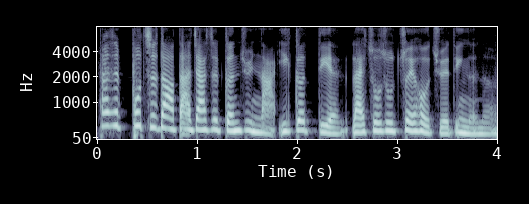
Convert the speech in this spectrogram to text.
但是不知道大家是根据哪一个点来做出最后决定的呢？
